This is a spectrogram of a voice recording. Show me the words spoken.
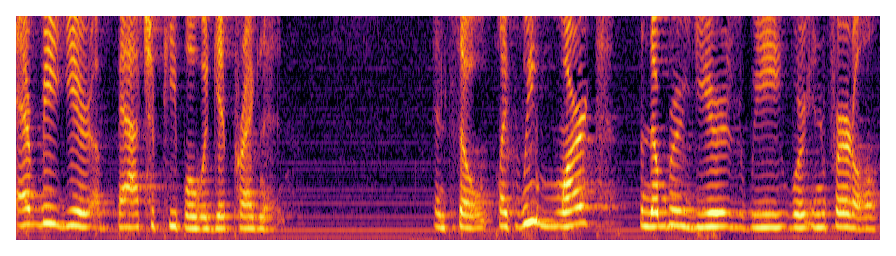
every year, a batch of people would get pregnant. And so, like, we marked the number of years we were infertile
